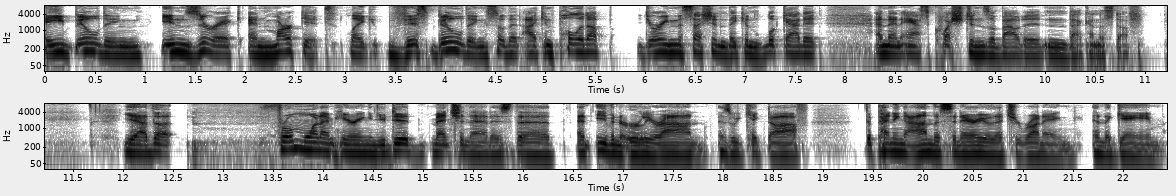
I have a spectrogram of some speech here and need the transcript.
a building in Zurich and mark it like this building so that I can pull it up during the session. They can look at it and then ask questions about it and that kind of stuff. Yeah, the from what I'm hearing, and you did mention that is the and even earlier on as we kicked off, depending on the scenario that you're running in the game,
